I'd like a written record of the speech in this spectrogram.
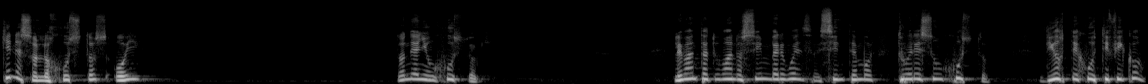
¿Quiénes son los justos hoy? ¿Dónde hay un justo aquí? Levanta tu mano sin vergüenza y sin temor. Tú eres un justo. Dios te justificó.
